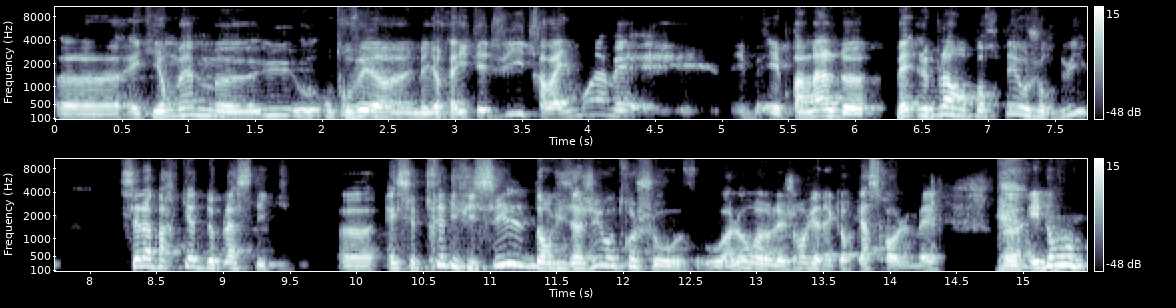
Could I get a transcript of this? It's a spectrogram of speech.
Euh, et qui ont même eu, ont trouvé une meilleure qualité de vie, travaillent moins, mais et, et pas mal de. Mais le plat emporté aujourd'hui, c'est la barquette de plastique. Euh, et c'est très difficile d'envisager autre chose. Ou alors les gens viennent avec leur casserole. Mais, euh, et donc,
